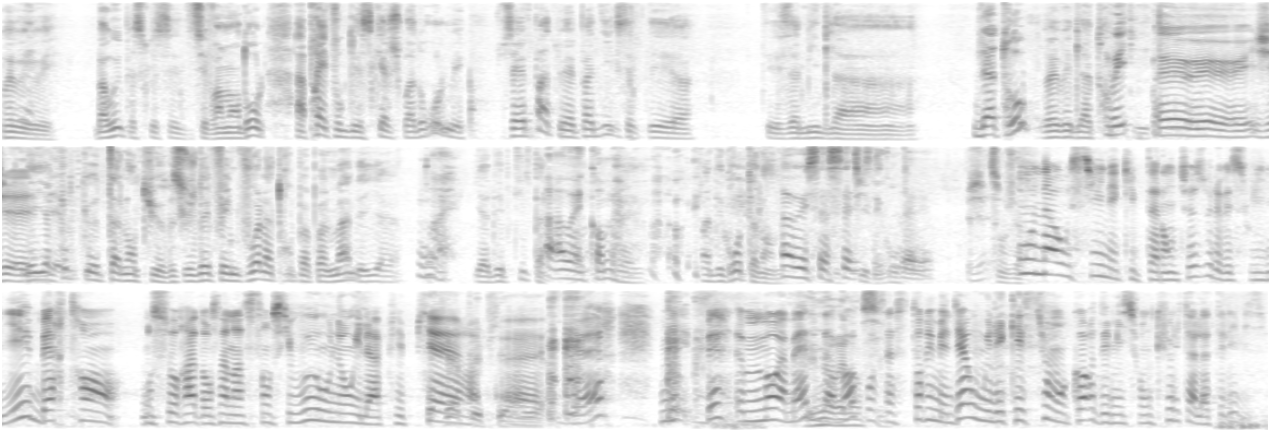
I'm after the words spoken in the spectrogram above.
Oui, oui, oui. Bah oui, parce que c'est vraiment drôle. Après, il faut que les sketchs soient drôles, mais je savais pas, tu m'avais pas dit que c'était euh, tes amis de la. De la troupe Oui, oui, de la troupe. Oui, qui- oui, oui, oui, j'ai- Mais il y a quelques talentueux, parce que je l'ai fait une fois, la troupe à Palmade, et il y a, Ouais. il y a des petits talents. Ah ouais, quand même. Enfin, des gros talents. Ah oui, ça Des c'est. petits, des gros. On a aussi une équipe talentueuse, vous l'avez souligné. Bertrand, on saura dans un instant si oui ou non il a appelé Pierre, appelé Pierre, euh, hier. Mais Ber- Mohamed, d'abord pour sa story média où il est question encore d'émissions cultes à la télévision.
